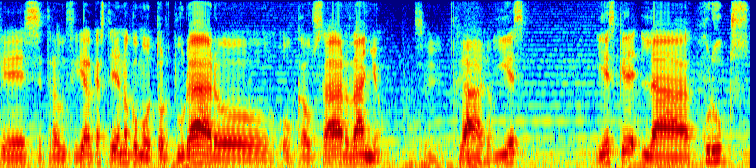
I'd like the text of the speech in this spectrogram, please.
que se traduciría al castellano como torturar o, o causar daño. Sí. Claro. Y es, y es que la crux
